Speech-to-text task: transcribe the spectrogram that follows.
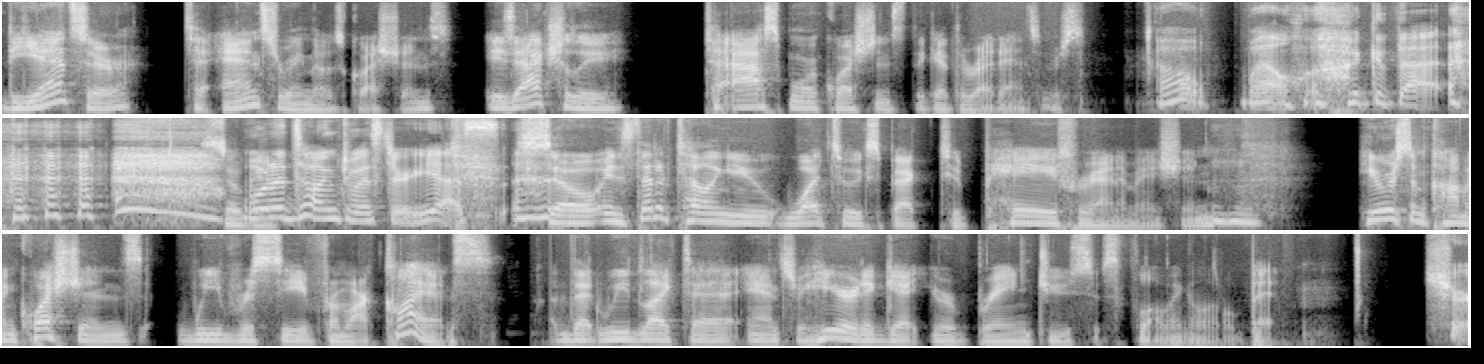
the answer to answering those questions is actually to ask more questions to get the right answers. Oh, well, look at that. So what a tongue twister. Yes. so instead of telling you what to expect to pay for animation, Mhm. Here are some common questions we've received from our clients that we'd like to answer here to get your brain juices flowing a little bit. Sure.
